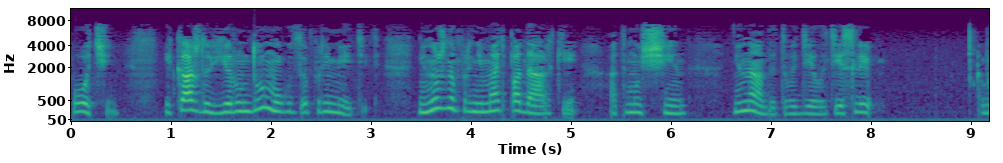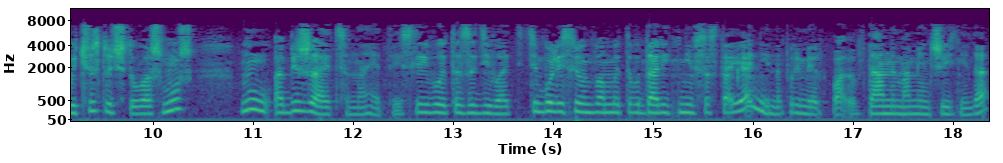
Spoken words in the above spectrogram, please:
очень. И каждую ерунду могут заприметить. Не нужно принимать подарки от мужчин. Не надо этого делать. Если вы чувствуете, что ваш муж – ну, обижается на это, если его это задевает. Тем более, если он вам этого дарить не в состоянии, например, в данный момент жизни, да,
